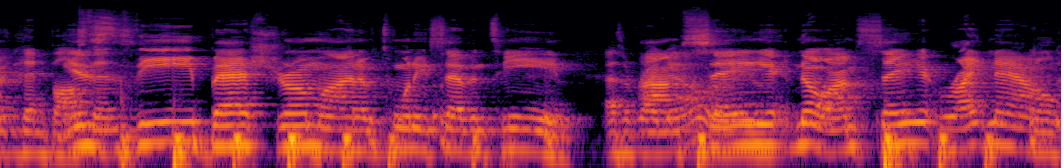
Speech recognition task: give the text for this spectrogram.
line than is Boston's. the best drumline of 2017. as of right I'm now, saying or- it. No, I'm saying it right now.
